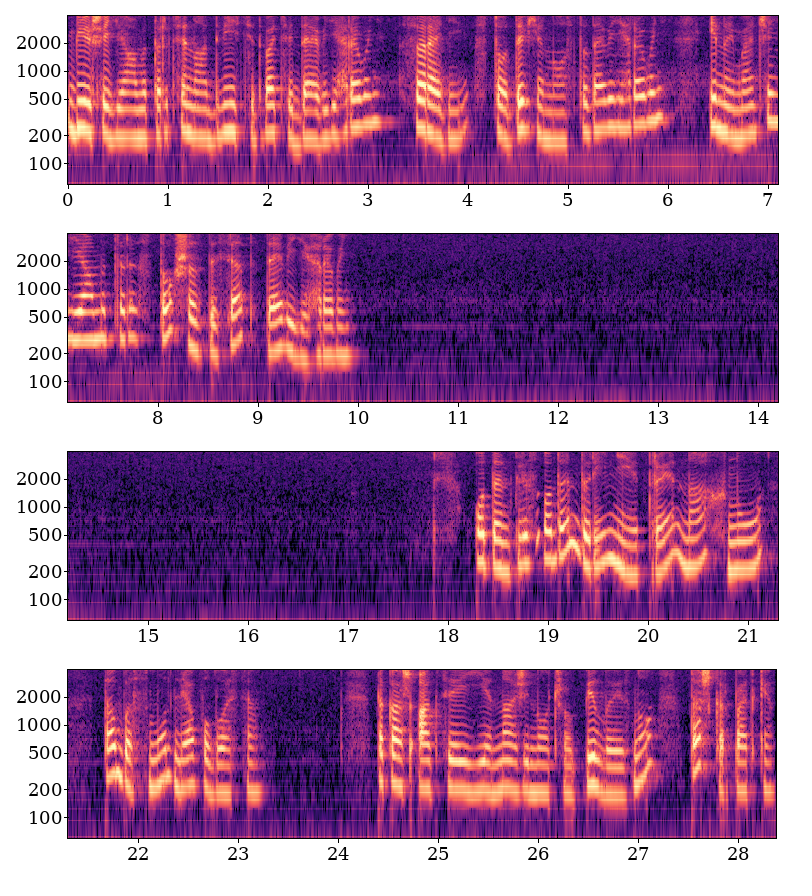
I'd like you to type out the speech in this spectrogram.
Більший діаметр ціна 229 гривень, середній 199 гривень і найменший діаметр 169 гривень. 1 плюс 1 дорівнює 3 на хну та басму для волосся. Така ж акція є на жіночу білизну та шкарпетки.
